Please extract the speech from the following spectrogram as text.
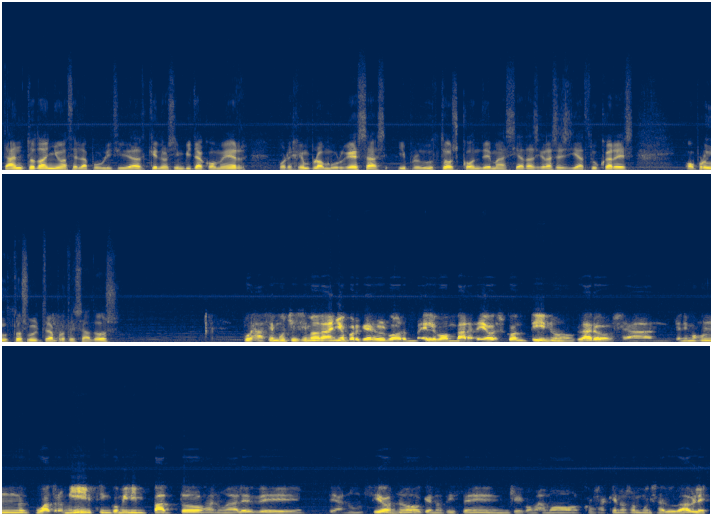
Tanto daño hace la publicidad que nos invita a comer, por ejemplo, hamburguesas y productos con demasiadas grasas y azúcares o productos ultraprocesados. Pues hace muchísimo daño porque el, el bombardeo es continuo, claro. O sea, tenemos un 4.000, 5.000 impactos anuales de, de anuncios ¿no? que nos dicen que comamos cosas que no son muy saludables.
